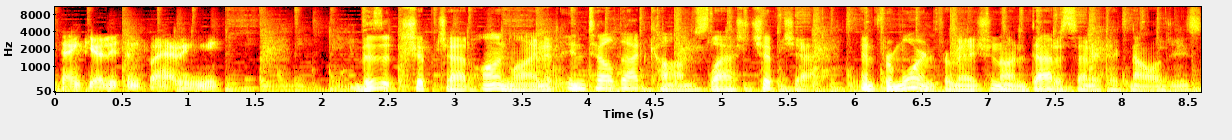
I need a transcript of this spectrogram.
Thank you, Allison, for having me. Visit ChipChat online at intel.com slash chipchat. And for more information on data center technologies,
